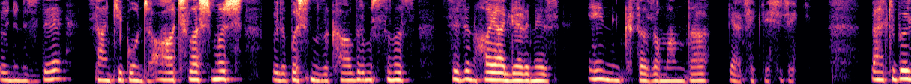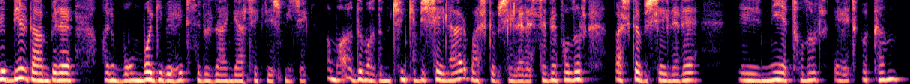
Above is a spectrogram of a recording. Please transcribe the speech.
önünüzde sanki gonca ağaçlaşmış. Böyle başınızı kaldırmışsınız. Sizin hayalleriniz en kısa zamanda gerçekleşecek. Belki böyle birdenbire hani bomba gibi hepsi birden gerçekleşmeyecek. Ama adım adım çünkü bir şeyler başka bir şeylere sebep olur. Başka bir şeylere e, niyet olur. Evet bakın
